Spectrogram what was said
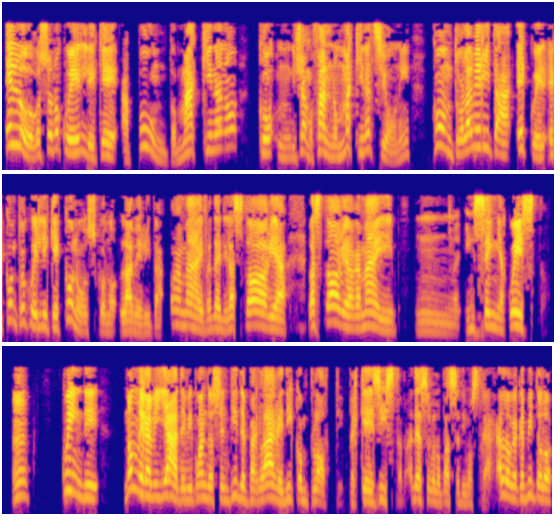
e loro sono quelli che appunto macchinano, co, diciamo, fanno macchinazioni contro la verità e, que- e, contro quelli che conoscono la verità. Oramai, fratelli, la storia, la storia oramai mh, insegna questo. Eh? Quindi non meravigliatevi quando sentite parlare di complotti, perché esistono. Adesso ve lo passo a dimostrare. Allora, capitolo,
